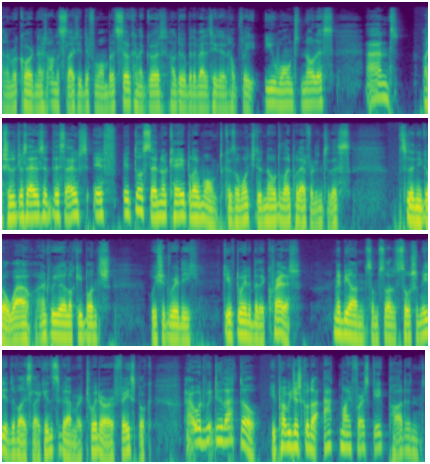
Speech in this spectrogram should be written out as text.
and I'm recording it on a slightly different one, but it's still kind of good. I'll do a bit of editing and hopefully you won't notice. And I should have just edited this out if it does sound okay, but I won't because I want you to know that I put effort into this. So then you go, wow, aren't we a lucky bunch? We should really give Dwayne a bit of credit maybe on some sort of social media device like Instagram or Twitter or Facebook. How would we do that though? You'd probably just go to at my first gig pod and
